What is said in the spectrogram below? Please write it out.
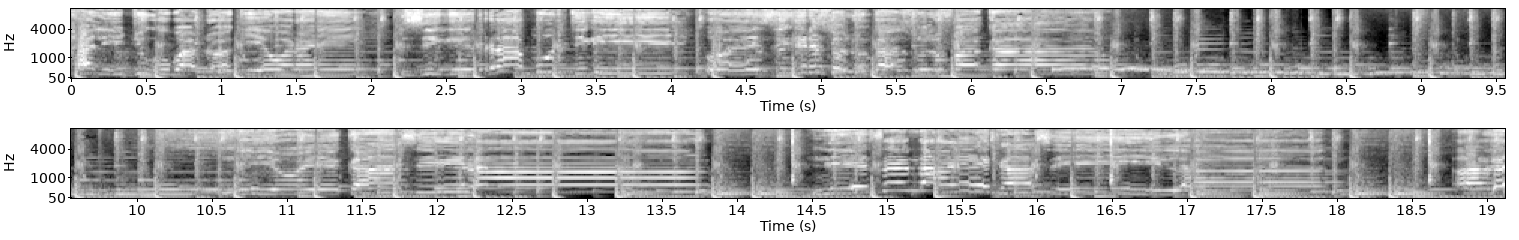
hali jugu b'a dɔ k'i ye wara ye Zigir rabutigi Oye zigir solo gazul faka Ni ye kasila ni esenda ye kasila Aga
